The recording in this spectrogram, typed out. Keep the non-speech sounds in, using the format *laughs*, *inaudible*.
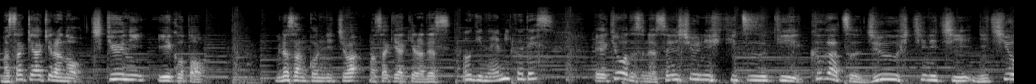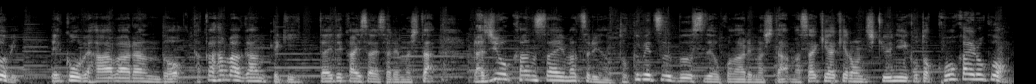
正木明の地球にいいこと。皆さんこんにちは正木明です、荻野恵美子です。えー今日はですね先週に引き続き9月17日日曜日、えー神戸ハーバーランド高浜岸壁一帯で開催されましたラジオ関西祭りの特別ブースで行われました正木明の地球にいいこと公開録音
